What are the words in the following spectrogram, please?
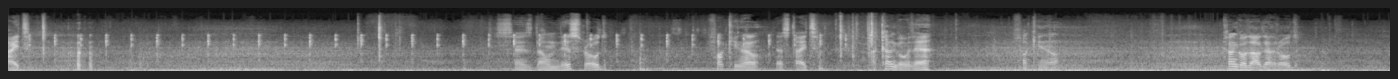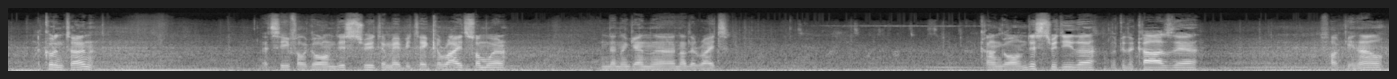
tight. Says down this road. Fucking hell, that's tight. I can't go there. Fucking hell. Can't go down that road. I couldn't turn. Let's see if I'll go on this street and maybe take a right somewhere. And then again uh, another right. Can't go on this street either. Look at the cars there. Fucking hell.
